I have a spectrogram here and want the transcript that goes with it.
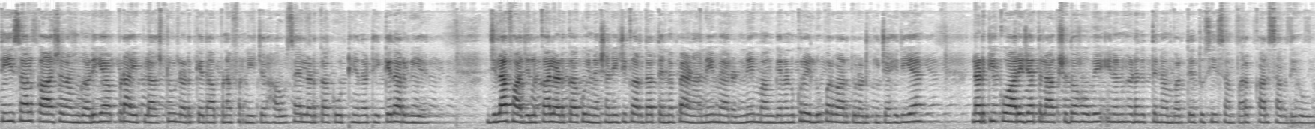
30 ਸਾਲ, ਕਾਸ਼ ਰਮਗੜੀਆ ਪੜ੍ਹਾਈ ਪਲੱਸ 2 ਲੜਕੇ ਦਾ ਆਪਣਾ ਫਰਨੀਚਰ ਹਾਊਸ ਹੈ, ਲੜਕਾ ਕੋਠੀਆਂ ਦਾ ਠੇਕੇਦਾਰ ਵੀ ਹੈ। ਜ਼ਿਲ੍ਹਾ ਫਾਜ਼ਿਲਕਾ, ਲੜਕਾ ਕੋਈ ਨਸ਼ਾ ਨਹੀਂ ਜੀ ਕਰਦਾ, ਤਿੰਨ ਭੈਣਾਂ ਨੇ ਮੈਰਿਡ ਨੇ, ਮੰਗ ਇਹਨਾਂ ਨੂੰ ਘਰੇਲੂ ਪਰਿਵਾਰ ਤੋਂ ਲੜਕੀ ਚਾਹੀਦੀ ਹੈ। ਲੜਕੀ ਕੁਆਰੀ ਜਾਂ ਤਲਾਕਸ਼ੁਦਾ ਹੋਵੇ, ਇਹਨਾਂ ਨੂੰ ਹੇਠਾਂ ਦਿੱਤੇ ਨੰਬਰ ਤੇ ਤੁਸੀਂ ਸੰਪਰਕ ਕਰ ਸਕਦੇ ਹੋ।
